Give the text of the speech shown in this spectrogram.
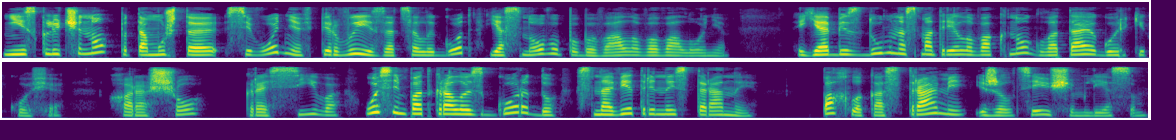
Не исключено, потому что сегодня, впервые за целый год, я снова побывала в Авалоне. Я бездумно смотрела в окно, глотая горький кофе. Хорошо, Красиво. Осень подкралась к городу с наветренной стороны. Пахло кострами и желтеющим лесом.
